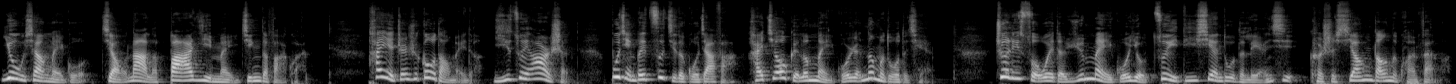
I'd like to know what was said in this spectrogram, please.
又向美国缴纳了八亿美金的罚款。他也真是够倒霉的，一罪二审，不仅被自己的国家罚，还交给了美国人那么多的钱。这里所谓的与美国有最低限度的联系，可是相当的宽泛了。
